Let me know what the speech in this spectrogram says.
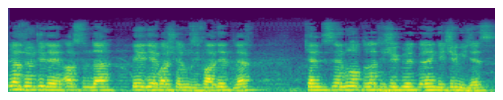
biraz önce de aslında belediye başkanımız ifade ettiler. Kendisine bu noktada teşekkür etmeden geçemeyeceğiz.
